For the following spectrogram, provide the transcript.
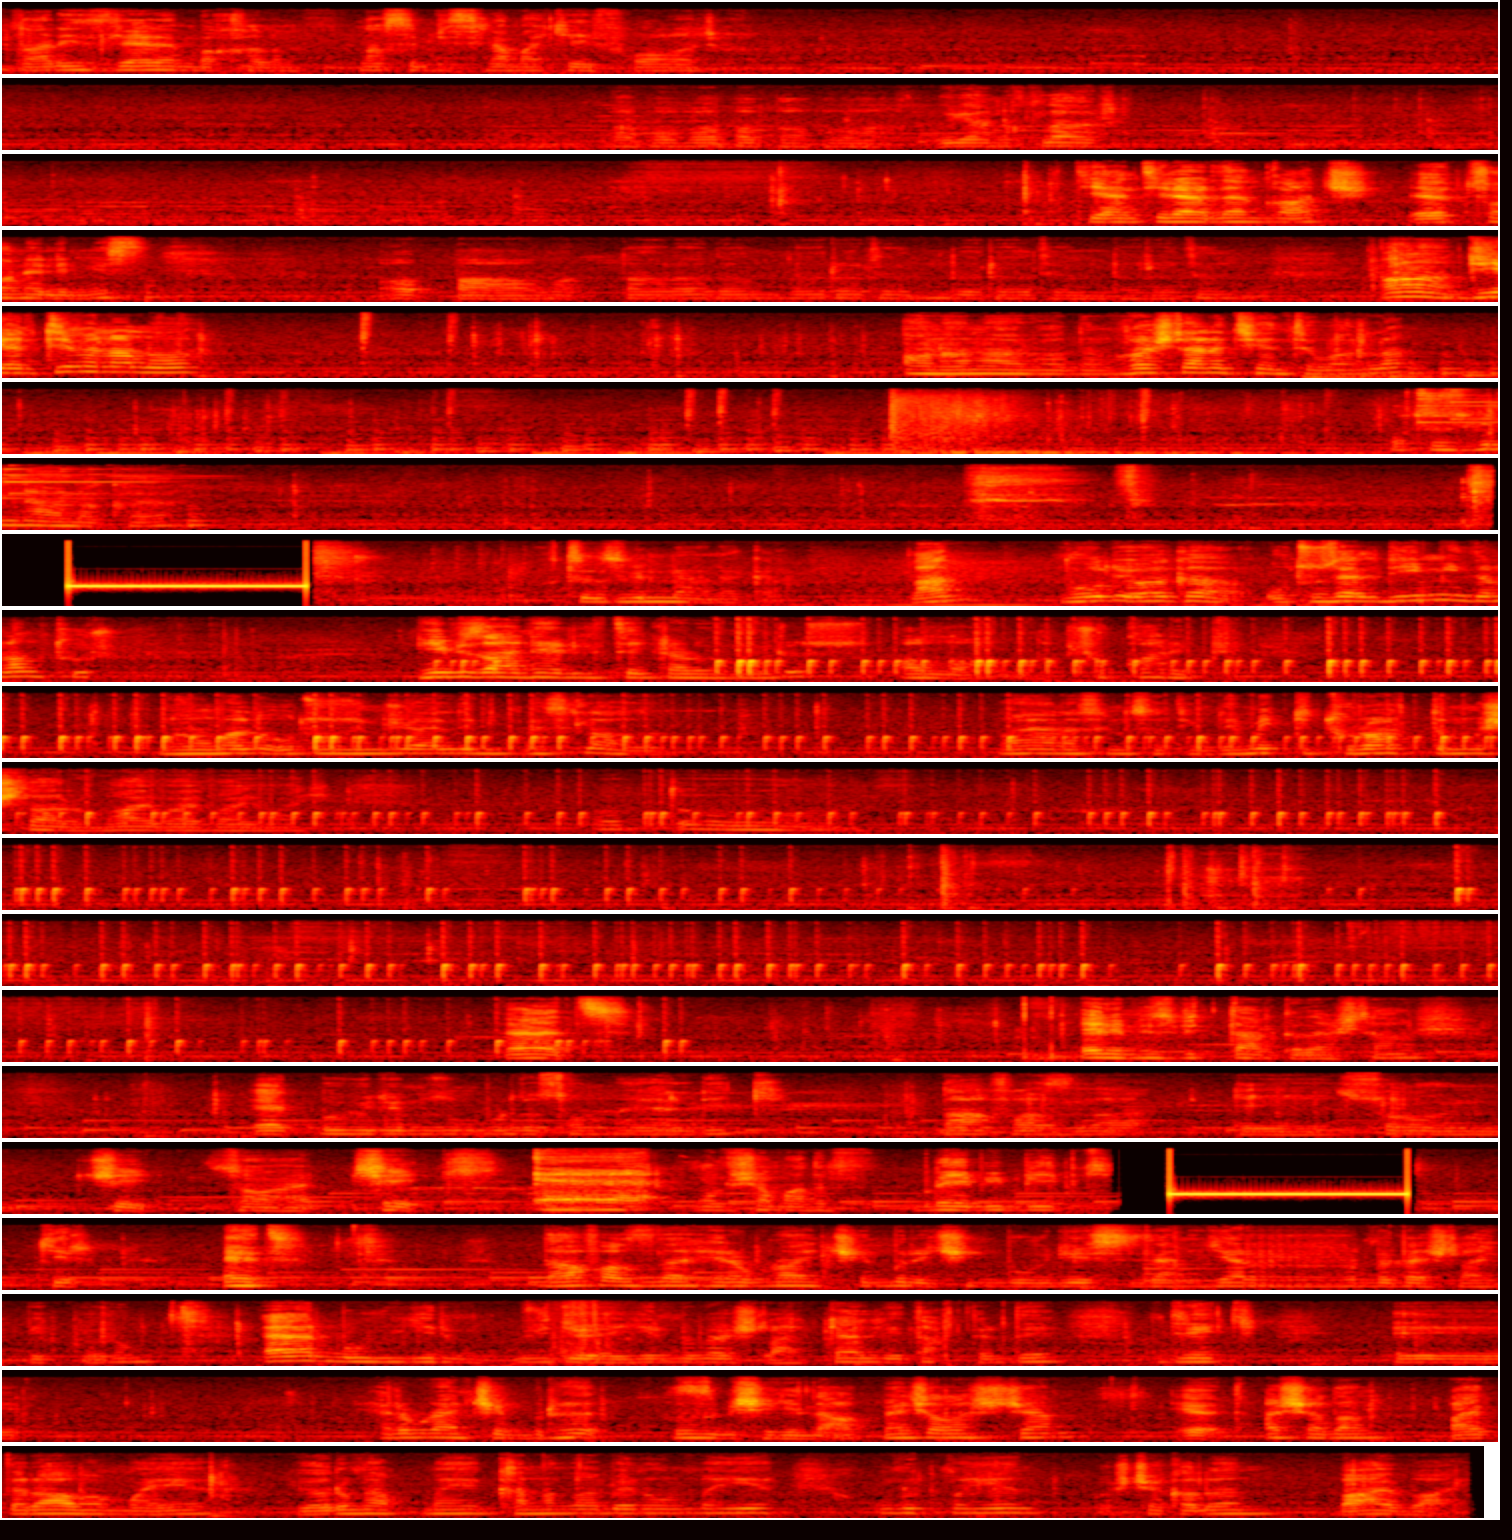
Bunları izleyelim bakalım. Nasıl bir sinema keyfi olacak. Baba baba baba uyanıklar. TNT'lerden kaç. Evet son elimiz. Hoppa. Ana TNT mi lan o? Ananı arvadım. Kaç tane TNT var lan? Otuz bin ne alaka ya? Otuz bin ne alaka? Lan ne oluyor aga? 30 el değil miydi lan tur? Niye biz aynı elde tekrar oynuyoruz? Allah Allah çok garip. Normalde 30. elde bitmesi lazım. Vay anasını satayım. Demek ki tura arttırmışlar. Vay vay vay vay. Hopto. Evet. Elimiz bitti arkadaşlar. Evet bu videomuzun burada sonuna geldik. Daha fazla eee son şey sonra şey eee konuşamadım. Buraya bir bip gir. Evet. Daha fazla Herobrine Chamber için bu videoyu sizden 25 like bekliyorum. Eğer bu 20, videoya 25 like geldiği takdirde direkt eee Herobrine Chamber'ı hızlı bir şekilde atmaya çalışacağım. Evet aşağıdan like'ları almayı, yorum yapmayı, kanala abone olmayı unutmayın. Hoşçakalın. Bay bay.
